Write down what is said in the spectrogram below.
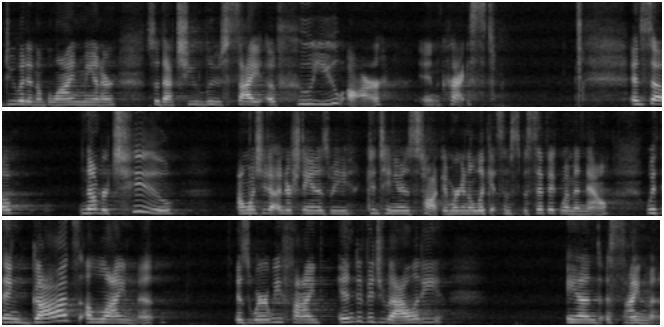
do it in a blind manner so that you lose sight of who you are in Christ. And so, number two, I want you to understand as we continue this talk, and we're going to look at some specific women now. Within God's alignment is where we find individuality and assignment.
